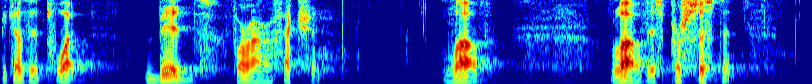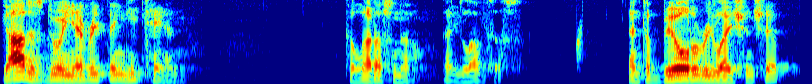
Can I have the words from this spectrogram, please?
because it's what bids for our affection. Love. Love is persistent. God is doing everything He can to let us know that He loves us and to build a relationship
